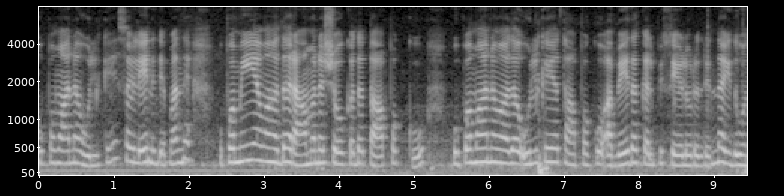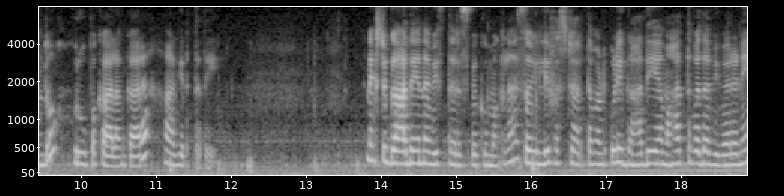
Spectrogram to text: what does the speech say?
ಉಪಮಾನ ಉಲ್ಕೆ. ಸೊ ಇಲ್ಲಿ ಏನಿದೆ ಅಂದರೆ ಉಪಮೇಯವಾದ ರಾಮನ ಶೋಕದ ತಾಪಕ್ಕೂ, ಉಪಮಾನವಾದ ಉಲ್ಕೆಯ ತಾಪಕ್ಕೂ ಅಭೇದ ಕಲ್ಪಿಸಿ ಹೇಳುವುದರಿಂದ ಇದು ಒಂದು ರೂಪಕ ಅಲಂಕಾರ ಆಗಿರ್ತದೆ. ನೆಕ್ಸ್ಟ್ ಗಾದೆಯನ್ನು ವಿಸ್ತರಿಸಬೇಕು ಮಕ್ಕಳ. ಸೊ ಇಲ್ಲಿ ಫಸ್ಟ್ ಅರ್ಥ ಮಾಡ್ಕೊಳ್ಳಿ. ಗಾದೆಯ ಮಹತ್ವದ ವಿವರಣೆ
